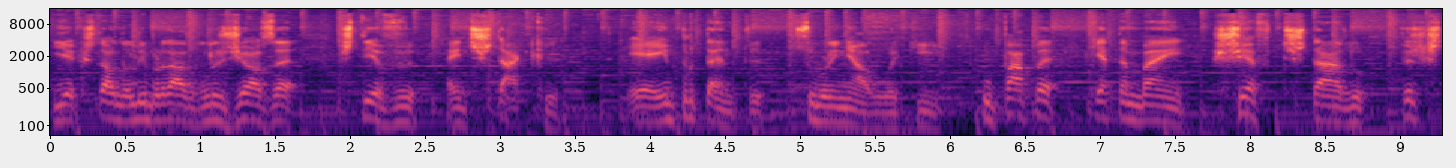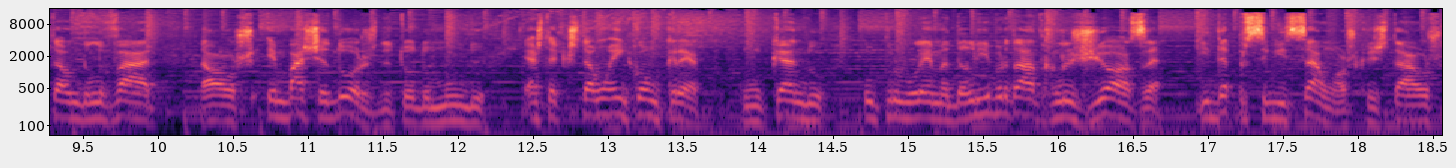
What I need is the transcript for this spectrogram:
E a questão da liberdade religiosa esteve em destaque. É importante sublinhá-lo aqui. O Papa, que é também chefe de Estado, fez questão de levar aos embaixadores de todo o mundo esta questão em concreto, colocando o problema da liberdade religiosa e da perseguição aos cristãos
